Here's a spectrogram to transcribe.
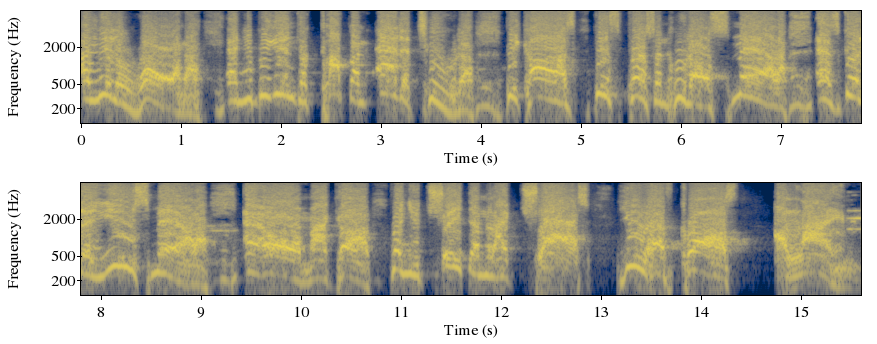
a little worn, uh, and you begin to cop an attitude uh, because this person who don't smell as good as you smell. Oh my God, when you treat them like trash, you have crossed a line.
